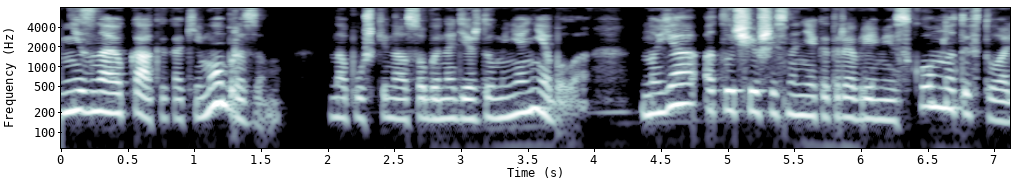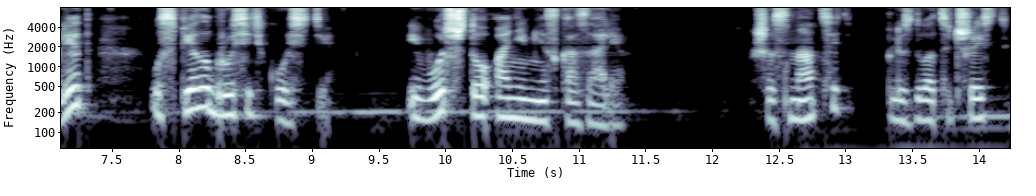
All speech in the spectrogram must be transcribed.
Не знаю как и каким образом, на Пушкина особой надежды у меня не было, но я, отлучившись на некоторое время из комнаты в туалет, успела бросить кости – и вот что они мне сказали. 16 плюс 26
